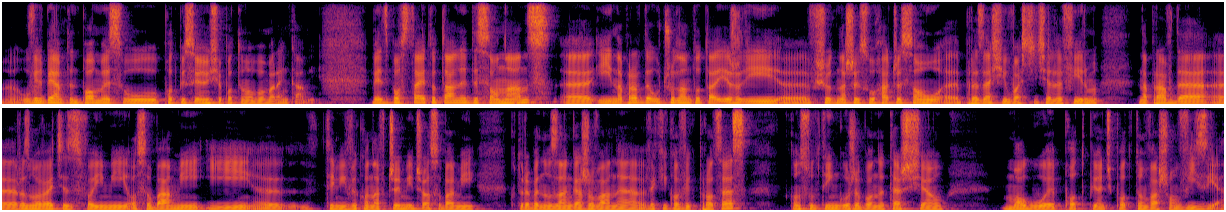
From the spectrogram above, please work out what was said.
E, uwielbiałem ten pomysł, podpisują się pod tym oboma rękami. Więc powstaje totalny dysonans e, i naprawdę uczulam tutaj, jeżeli wśród naszych słuchaczy są prezesi, właściciele firm, naprawdę rozmawiajcie ze swoimi osobami i tymi wykonawczymi, czy osobami, które będą zaangażowane w jakikolwiek proces konsultingu, żeby one też się mogły podpiąć pod tą waszą wizję.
